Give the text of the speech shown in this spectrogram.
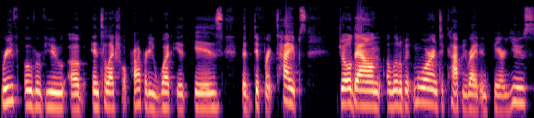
brief overview of intellectual property, what it is, the different types, drill down a little bit more into copyright and fair use,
